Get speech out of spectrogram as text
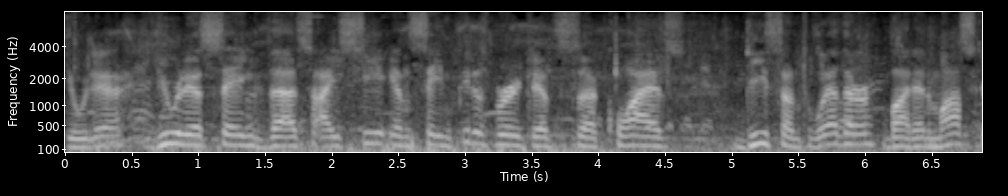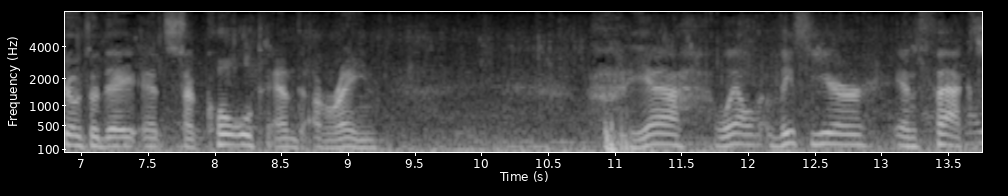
Yulia. Yulia saying that I see in St. Petersburg it's uh, quite decent weather, but in Moscow today it's uh, cold and rain. Yeah, well, this year, in fact,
